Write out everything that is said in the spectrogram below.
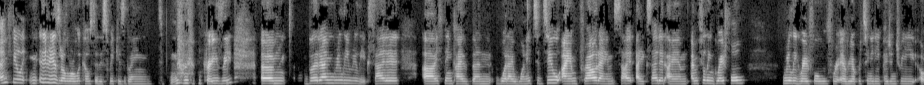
I'm feeling it is a roller coaster. This week is going crazy, um, but I'm really really excited. I think I've done what I wanted to do. I am proud. I am si- I excited. I am. I'm feeling grateful, really grateful for every opportunity pageantry uh,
